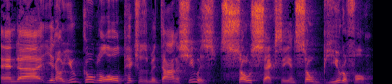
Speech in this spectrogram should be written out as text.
And, uh, you know, you Google old pictures of Madonna, she was so sexy and so beautiful.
